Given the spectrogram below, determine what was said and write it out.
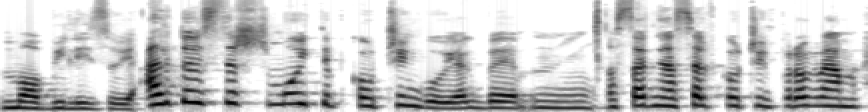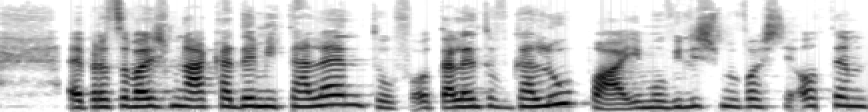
mobilizuje. Ale to jest też mój typ coachingu, jakby mm, ostatnio na self-coaching program e, pracowaliśmy na Akademii Talentów, o talentów Galupa i mówiliśmy właśnie o tym,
